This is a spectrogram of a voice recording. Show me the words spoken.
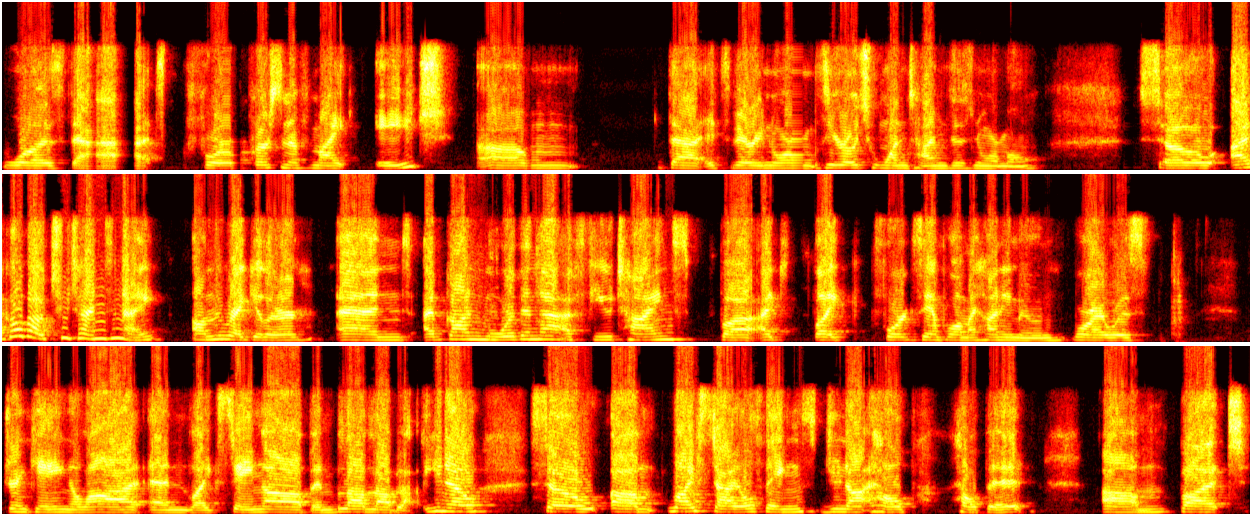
was that for a person of my age, um, that it's very normal. Zero to one times is normal. So I go about two times a night. on the regular, and I've gone more than that a few times. But I like, for example, on my honeymoon, where I was drinking a lot and like staying up and blah blah blah. You know, so um, lifestyle things do not help help it. Um, but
